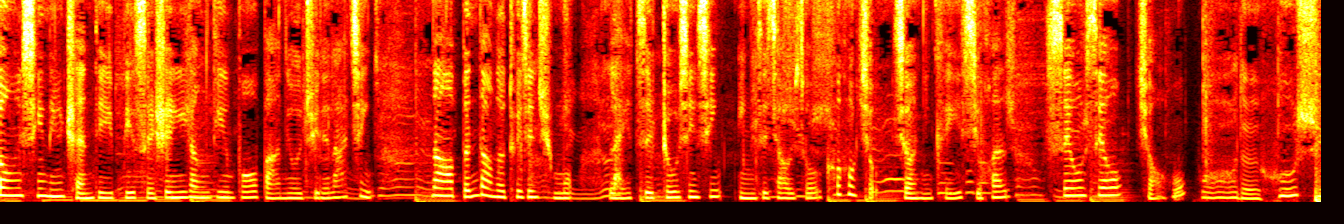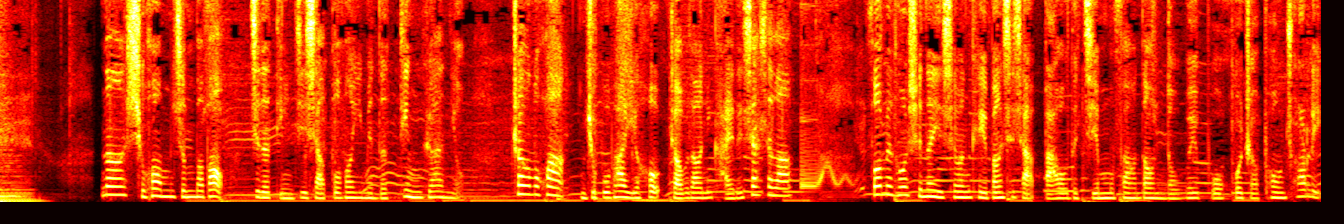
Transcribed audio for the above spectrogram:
用心灵传递彼此声音，让电波把你我距离拉近。那本档的推荐曲目来自周星星，名字叫做《Coco 九》，希望你可以喜欢。C O C O 九。我的呼吸。那喜欢我们节目宝宝，记得点击一下播放页面的订阅按钮，这样的话你就不怕以后找不到你可爱的夏夏啦。方便同学呢，也希望可以帮夏夏把我的节目放到你的微博或者朋友圈里，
